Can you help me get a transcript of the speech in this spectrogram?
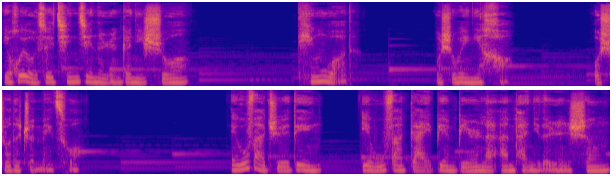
也会有最亲近的人跟你说，听我的，我是为你好，我说的准没错。你无法决定，也无法改变别人来安排你的人生，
